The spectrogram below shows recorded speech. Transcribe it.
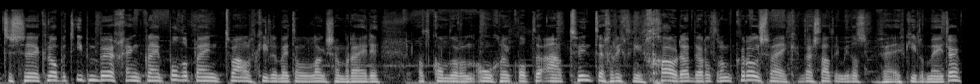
Tussen knooppunt Ipenburg en Kleinpolderplein 12 kilometer langzaam rijden. Dat komt door een ongeluk op de A20 richting Gouda bij Rotterdam-Krooswijk. Daar staat inmiddels 5 kilometer.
